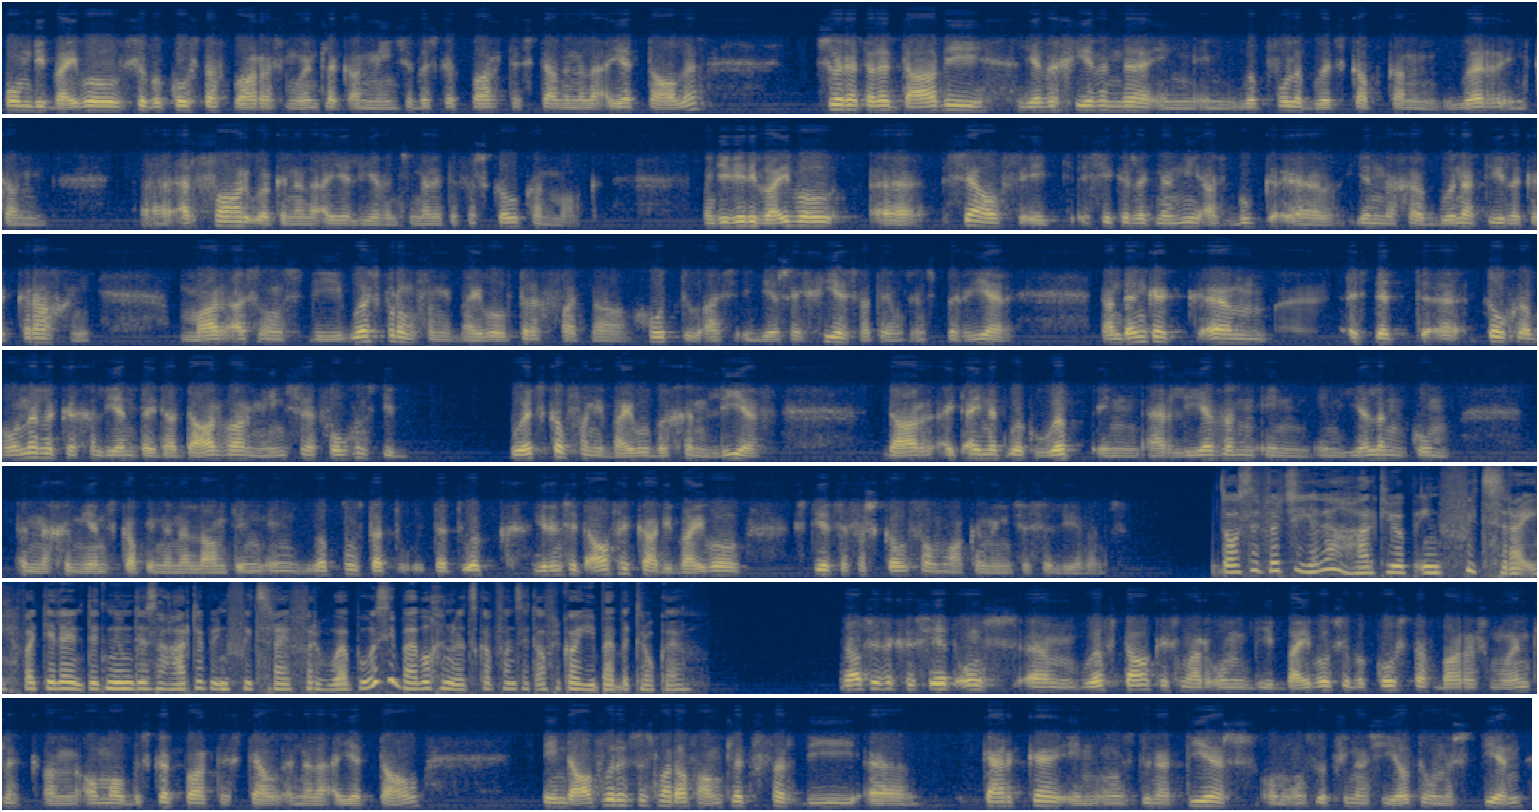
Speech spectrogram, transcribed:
om die Bybel so bekostigbaar as moontlik aan mense beskikbaar te stel in hulle eie tale sodat hulle daardie lewegewende en en hoopvolle boodskap kan hoor en kan uh, ervaar ook in hulle eie lewens en hulle 'n verskil kan maak. Want jy weet die Bybel uh self het sekerlik nou nie as boek uh enige bonatuurlike krag nie. Maar as ons die oorsprong van die Bybel terugvat na God toe as deur sy gees wat hy ons inspireer, dan dink ek ehm um, is dit uh, tog 'n wonderlike geleentheid dat daar waar mense volgens die boodskap van die Bybel begin leef, daar uiteindelik ook hoop en herlewing en en heling kom in 'n gemeenskap en in 'n land en en hoop ons dat dit ook hier in Suid-Afrika die Bybel steeds 'n verskil sal maak in mense se lewens. Daar's 'n virtuele hardloop en fietsry wat jy dit noem dis 'n hardloop en fietsry vir hoop. Hoe is die Bybelgenootskap van Suid-Afrika hierby betrokke? Wel soos ek gesê het, ons ehm um, hooftaak is maar om die Bybel so bekostigbaar as moontlik aan almal beskikbaar te stel in hulle eie taal. En daarvoor is ons maar afhanklik vir die uh kerke en ons donateurs om ons ook finansiëel te ondersteun.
